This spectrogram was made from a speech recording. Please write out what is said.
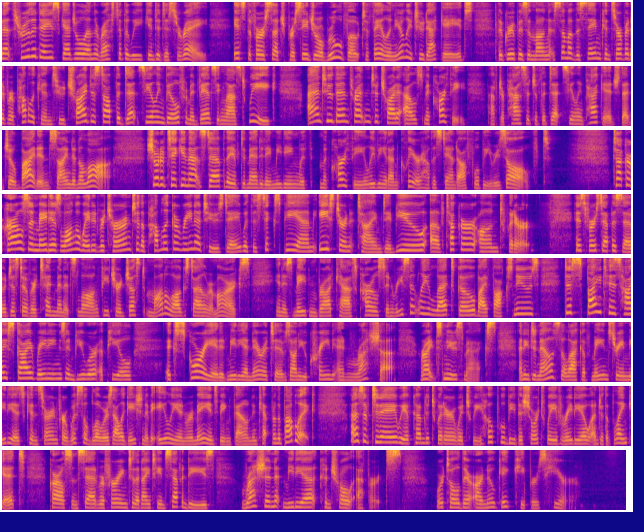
that threw the day's schedule and the rest of the week into disarray. It's the first such procedural rule vote to fail in nearly two decades. The group is among some of the same conservative Republicans who tried to stop the debt ceiling bill from advancing last week and who then threatened to try to oust McCarthy after passage of the debt ceiling package that Joe Biden signed into law. Short of taking that step, they have demanded a meeting with McCarthy, leaving it unclear how the standoff will be resolved. Tucker Carlson made his long awaited return to the public arena Tuesday with a 6 p.m. Eastern Time debut of Tucker on Twitter. His first episode, just over 10 minutes long, featured just monologue style remarks. In his maiden broadcast, Carlson recently let go by Fox News, despite his high sky ratings and viewer appeal excoriated media narratives on Ukraine and Russia, writes Newsmax. And he denounced the lack of mainstream media's concern for whistleblowers' allegation of alien remains being found and kept from the public. As of today, we have come to Twitter, which we hope will be the shortwave radio under the blanket, Carlson said, referring to the 1970s Russian media control efforts. We're told there are no gatekeepers here.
